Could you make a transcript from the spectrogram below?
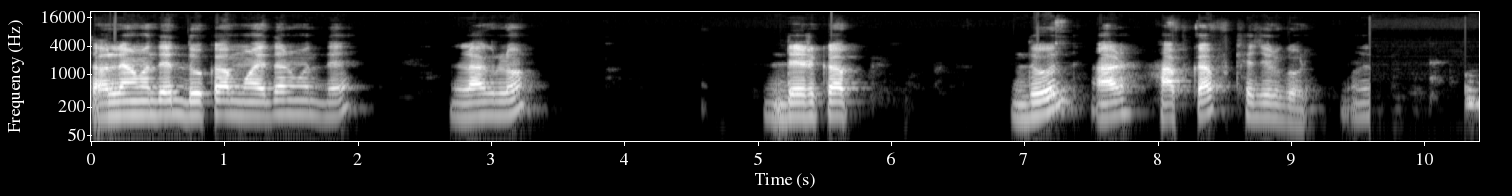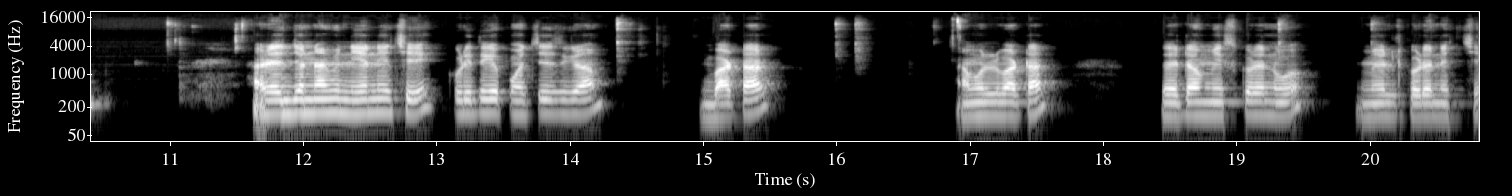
তাহলে আমাদের দু কাপ ময়দার মধ্যে লাগল দেড় কাপ দুধ আর হাফ কাপ খেজুর গুড়। আর এর জন্য আমি নিয়ে নিয়েছি কুড়ি থেকে পঁচিশ গ্রাম বাটার, আমুল বাটার। তো এটাও মিক্স করে নেব মেল্ট করে নিচ্ছি।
